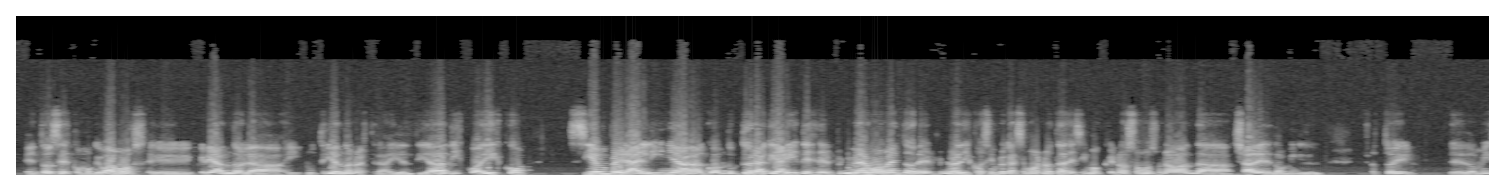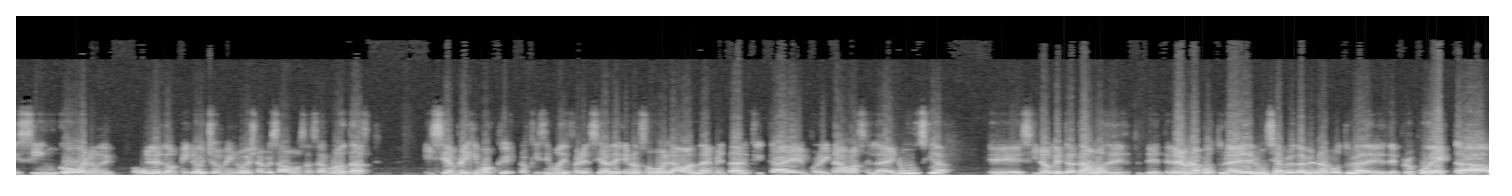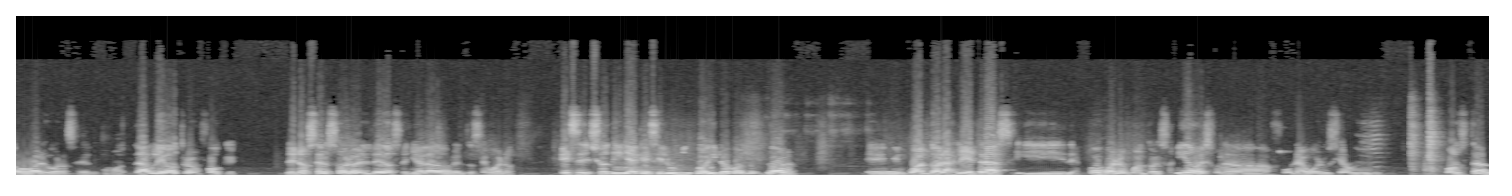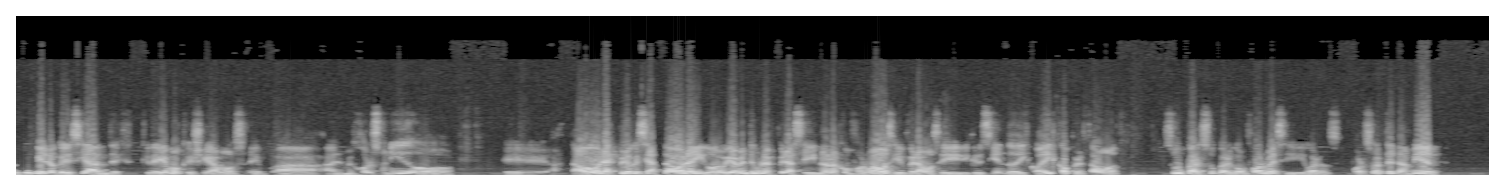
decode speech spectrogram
Entonces como que vamos eh, creando la, y nutriendo nuestra identidad disco a disco siempre la línea conductora que hay desde el primer momento, desde el primer disco, siempre que hacemos notas decimos que no somos una banda ya desde 2000, yo estoy de 2005, bueno, de, en el 2008, 2009 ya empezábamos a hacer notas y siempre dijimos que nos quisimos diferenciar de que no somos la banda de metal que cae por ahí nada más en la denuncia, eh, sino que tratamos de, tener una postura de denuncia, pero también una postura de, propuesta o algo, no sé, como darle otro enfoque, de no ser solo el dedo señalador. Entonces, bueno, ese yo diría que es el único hilo conductor eh, en cuanto a las letras y después, bueno, en cuanto al sonido, es una, fue una evolución constante, que es lo que decía antes. Creemos que llegamos eh, al mejor sonido eh, hasta ahora, espero que sea hasta ahora y obviamente uno espera seguir, no nos conformamos y esperamos seguir creciendo disco a disco, pero estamos súper, súper conformes y bueno, por suerte también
